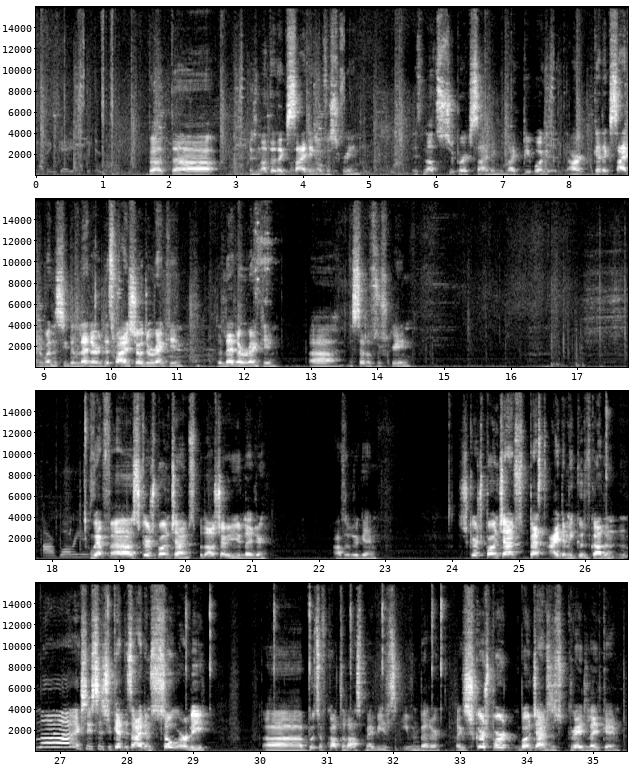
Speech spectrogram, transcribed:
But uh, it's not that exciting of a screen. It's not super exciting. Like people are get excited when they see the ladder. That's why I show the ranking, the ladder ranking, uh, instead of the screen. We have uh, Scourge Bone Chimes, but I'll show you later, after the game. Scourge Bone Chimes, best item he could have gotten. Nah, actually, since you get this item so early, uh, Boots of Last maybe is even better. Like, Scourge Bone, Bone Chimes is great late game,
